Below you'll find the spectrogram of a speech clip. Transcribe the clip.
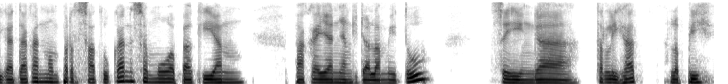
dikatakan mempersatukan semua bagian pakaian yang di dalam itu sehingga terlihat lebih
